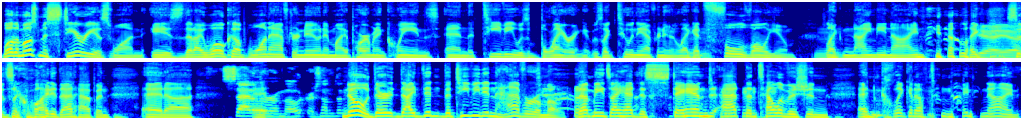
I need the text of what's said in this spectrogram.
Well, the most mysterious Mm-hmm. one is that I woke up one afternoon in my apartment in Queens and the TV was blaring. It was like two in the afternoon, like at Mhm. full volume, like 99. You know, like Yeah, so it's like, why did that happen? And uh, Sat on Eh, the remote or something. no, there I didn't. The TV didn't have a remote. That means I had to stand at the television and click it up to 99.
